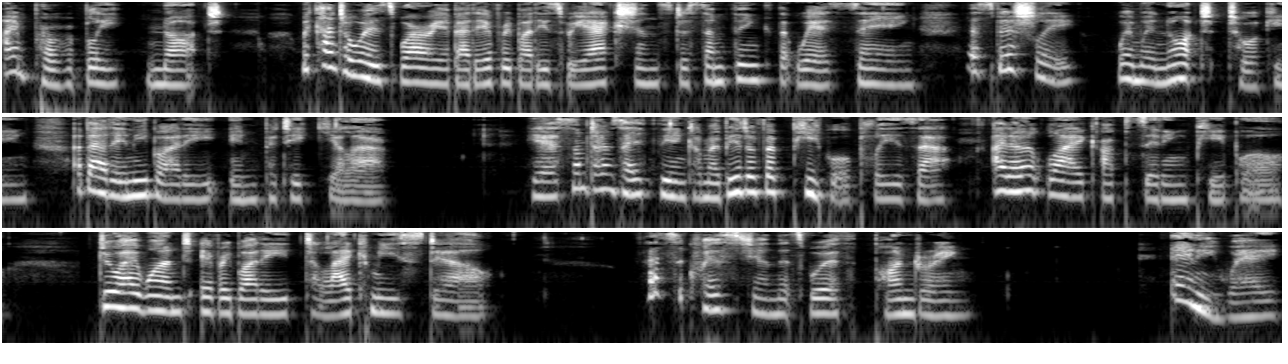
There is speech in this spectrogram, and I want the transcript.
I'm probably not. We can't always worry about everybody's reactions to something that we're saying, especially when we're not talking about anybody in particular. Yeah, sometimes I think I'm a bit of a people pleaser. I don't like upsetting people. Do I want everybody to like me still? That's a question that's worth pondering. Anyway,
